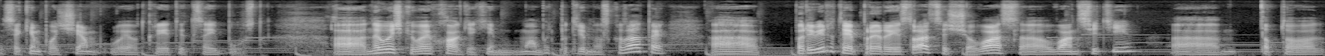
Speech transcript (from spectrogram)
з яким плечем ви відкриєте цей буст. Невеличкий лайфхак, який, мабуть, потрібно сказати. Перевірте при реєстрації, що у вас One тобто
